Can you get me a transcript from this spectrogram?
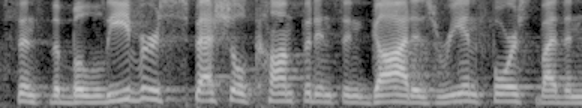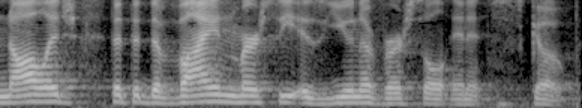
since the believer's special confidence in God is reinforced by the knowledge that the divine mercy is universal in its scope.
